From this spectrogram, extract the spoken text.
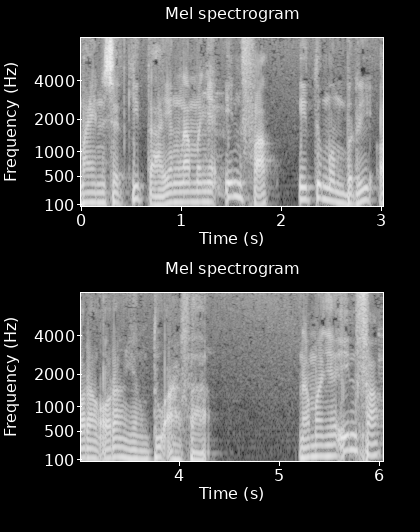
Mindset kita yang namanya infak itu memberi orang-orang yang duafa. Namanya infak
